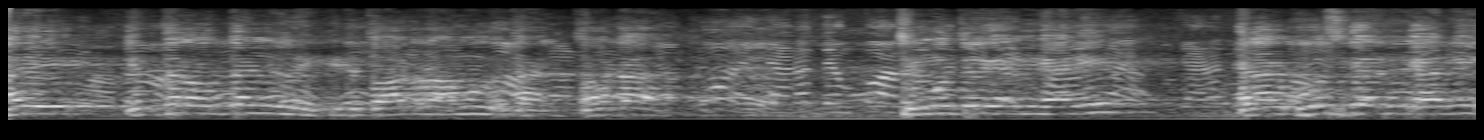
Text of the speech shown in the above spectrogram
మరి ఇద్దరు వద్దండి ఇటు తోట రాము తోట త్రిమూర్తులు గారిని కానీ ఇలా బోస్ గారిని కానీ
